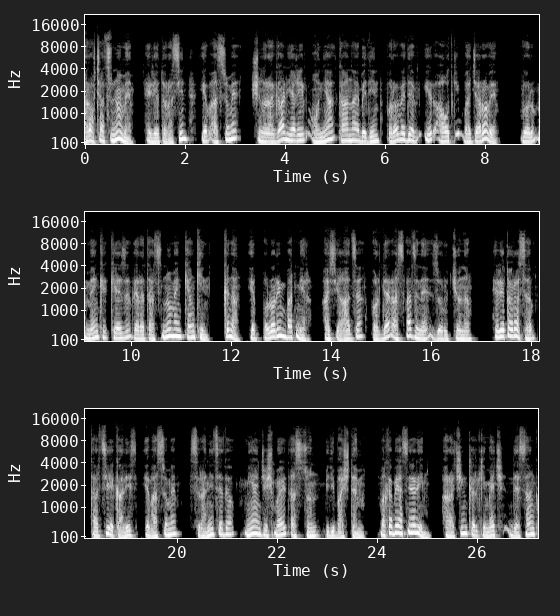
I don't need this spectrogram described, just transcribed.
առողջացնում է Հելիոդորոսին եւ ասում է շնորհակալ եղիր Օնիա կանայբեդին, որովհետեւ իր աղոթքի պատճառով է որ մենք քեզ վերադարձնում ենք կյանքին։ Կնա եւ բոլորին պատմիր այս եղածը, որ դեռ Աստվածն է զորությունը։ Հելիոդորոսը դարձի է գալիս եւ ասում է. սրանից հետո միայն ճշմարիտ Աստծուն պիտի ճաշտեմ։ Մակաբեացիների առաջին կրկի մեջ դեսանք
